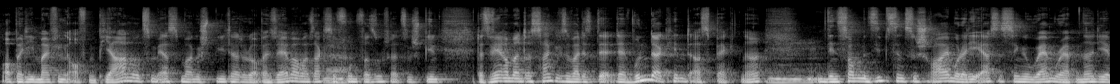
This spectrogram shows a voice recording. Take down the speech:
ob er die meinetwegen auf dem Piano zum ersten Mal gespielt hat oder ob er selber mal Saxophon ja. versucht hat zu spielen. Das wäre mal interessant gewesen, weil das der, der Wunderkind-Aspekt, ne? Mhm. den Song mit 17 zu schreiben oder die erste Single Wham Rap, ne? die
